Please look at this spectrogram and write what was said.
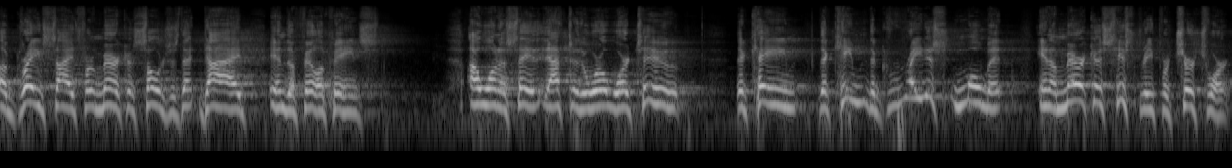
of grave sites for American soldiers that died in the Philippines. I want to say that after the World War II, there came, there came the greatest moment in America's history for church work.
